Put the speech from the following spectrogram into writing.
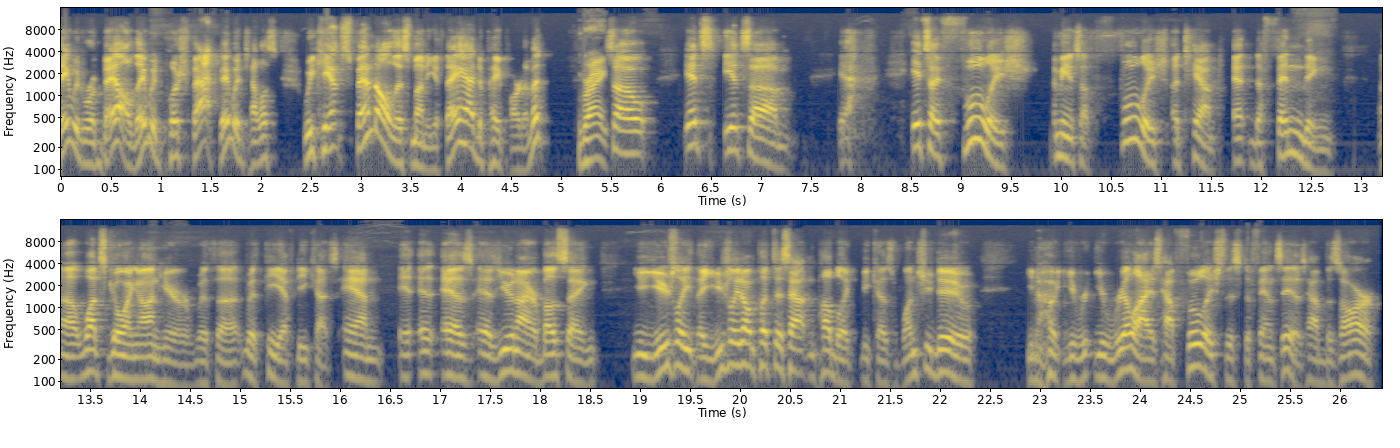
they would rebel. They would push back. They would tell us we can't spend all this money if they had to pay part of it. Right. So it's it's um yeah, it's a foolish, I mean, it's a foolish attempt at defending uh, what's going on here with uh, with PFD cuts. And it, it, as as you and I are both saying, you usually they usually don't put this out in public because once you do, you know you you realize how foolish this defense is, how bizarre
